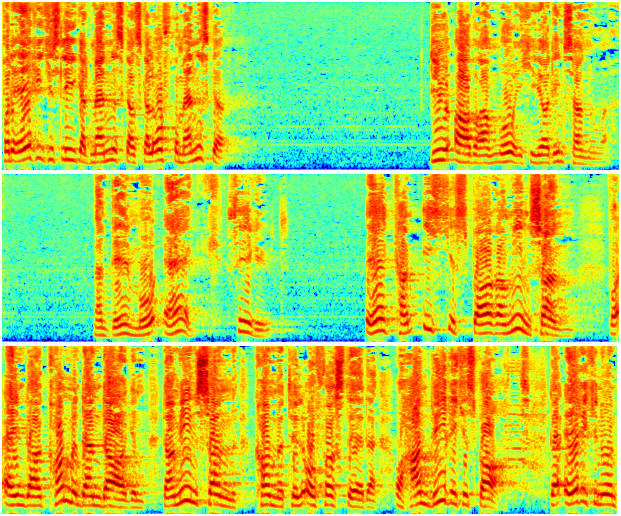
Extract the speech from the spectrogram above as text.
for det er ikke slik at mennesker skal ofre mennesker. Du, Abraham, må ikke gjøre din sønn noe. Men det må jeg, sier Gud. Jeg kan ikke spare min sønn, for en dag kommer den dagen da min sønn kommer til offerstedet, og han blir ikke spart. Det er ikke noen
